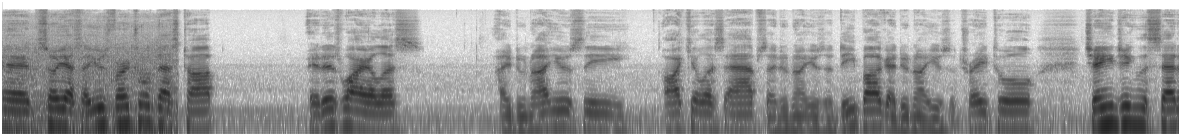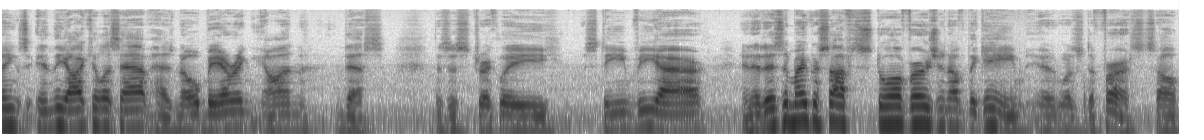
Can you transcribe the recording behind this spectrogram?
And so yes, I use virtual desktop. It is wireless. I do not use the Oculus apps. I do not use a debug. I do not use a tray tool. Changing the settings in the Oculus app has no bearing on this. This is strictly Steam VR, and it is a Microsoft Store version of the game. It was the first. So,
